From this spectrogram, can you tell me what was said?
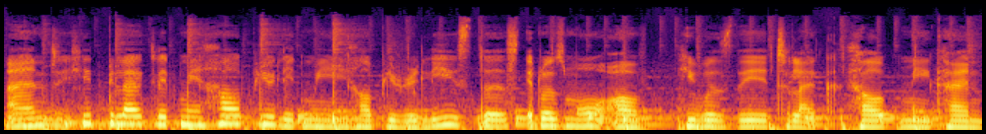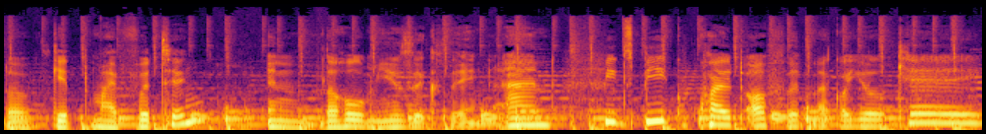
And he'd be like, let me help you, let me help you release this. It was more of he was there to like help me kind of get my footing in the whole music thing. And we'd speak quite often like, Are you okay?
